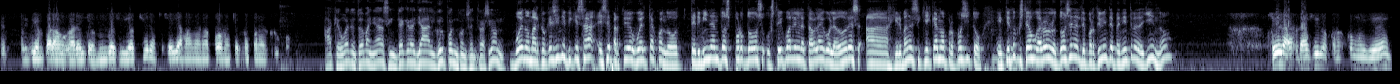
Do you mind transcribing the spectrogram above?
Estoy bien para jugar el domingo si Dios quiere, entonces ya mañana puedo meterme con el grupo. Ah, qué bueno, entonces mañana se integra ya al grupo en concentración. Bueno, Marco, ¿qué significa esa, ese partido de vuelta cuando terminan dos por dos? Usted igual en la tabla de goleadores a Germán Ezequiel Cano a propósito. Entiendo que ustedes jugaron los dos en el Deportivo Independiente Medellín, ¿no? Sí, la verdad sí, lo conozco muy bien.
